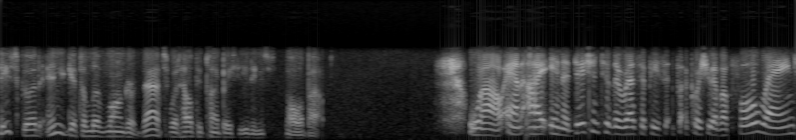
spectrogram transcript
Taste good, and you get to live longer. That's what healthy plant-based eating is all about. Wow! And I, in addition to the recipes, of course, you have a full range.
